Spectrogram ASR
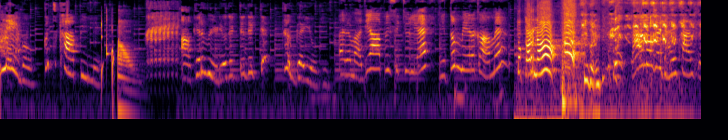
ले बहू कुछ खा पी ले। आखिर वीडियो देखते देखते थक गई होगी। अरे माँ जी आप इसे क्यों ले आए? ये तो मेरा काम है। तो करना। काम हो गए ढाई साल से।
